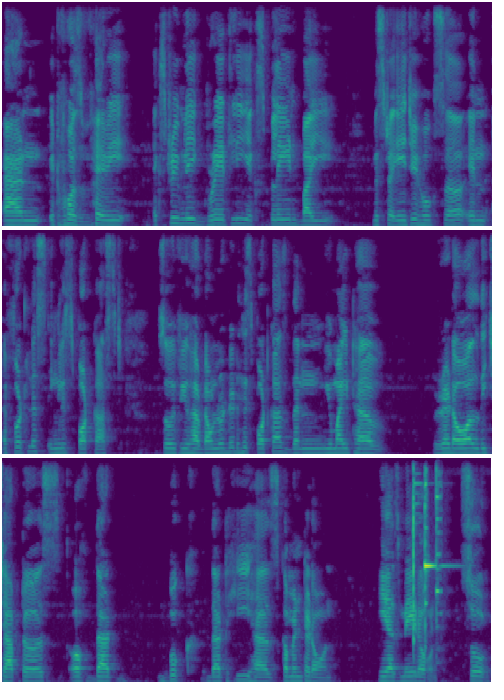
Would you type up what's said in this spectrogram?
and it was very extremely greatly explained by Mr. AJ Hoaxer in Effortless English podcast. So, if you have downloaded his podcast, then you might have read all the chapters of that book that he has commented on, he has made on. So,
